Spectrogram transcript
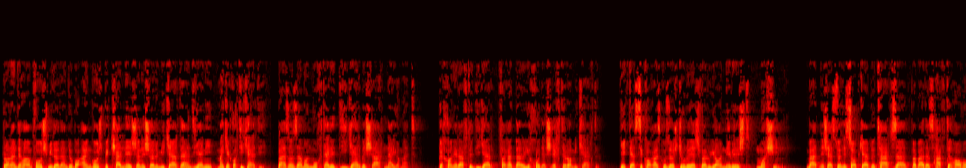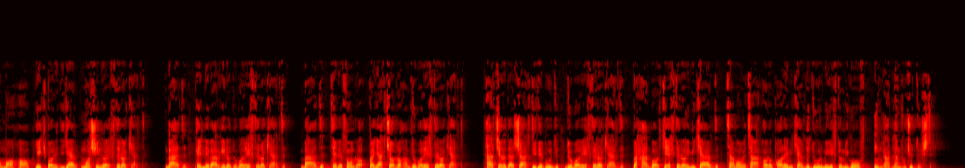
راننده ها هم فوش می‌دادند و با انگشت به کلهشان اشاره می‌کردند یعنی مگه قاطی کردی و از آن زمان مختره دیگر به شهر نیامد به خانه رفت دیگر فقط برای خودش اختراع می کرد. یک دسته کاغذ گذاشت جلویش و روی آن نوشت ماشین. بعد نشست و حساب کرد و طرح زد و بعد از هفته ها و ماه ها یک بار دیگر ماشین را اختراع کرد. بعد پله برقی را دوباره اختراع کرد. بعد تلفن را و یخچال را هم دوباره اختراع کرد. هر چرا در شهر دیده بود دوباره اختراع کرد و هر بار که اختراعی می کرد تمام طرحها را پاره می کرد و دور می ریخت و می گفت این قبلا وجود داشته.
